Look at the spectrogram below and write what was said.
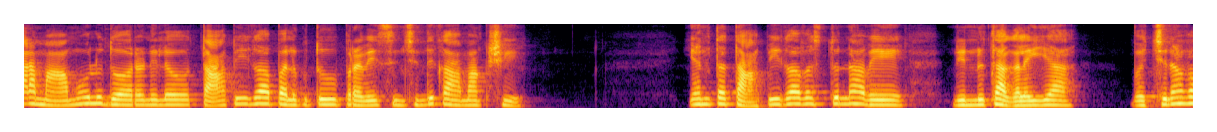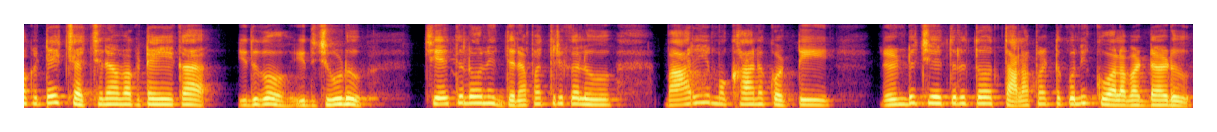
తన మామూలు ధోరణిలో తాపీగా పలుకుతూ ప్రవేశించింది కామాక్షి. ఎంత తాపీగా వస్తున్నావే? నిన్ను తగలయ్యా. వచ్చినా ఒకటే చచ్చినా ఒకటే ఇక. ఇదిగో ఇది చూడు. చేతిలోని దినపత్రికలు భారీ ముఖాన కొట్టి రెండు చేతులతో తల పట్టుకుని కూలబడ్డాడు.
